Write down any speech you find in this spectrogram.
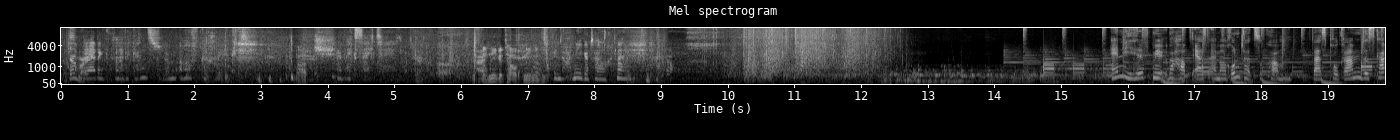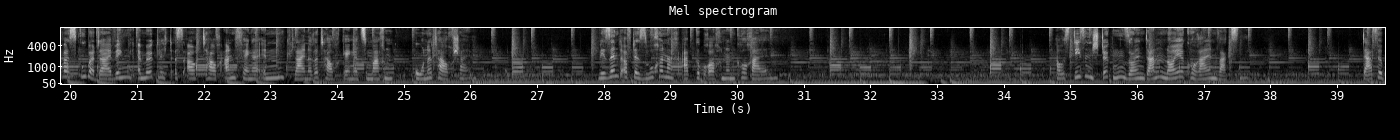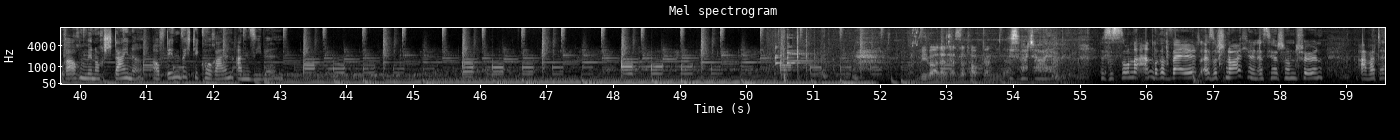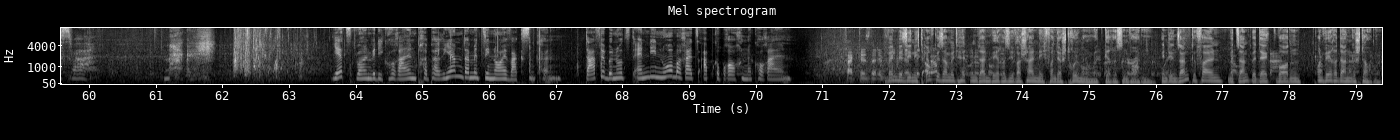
Ich werde gerade ganz schlimm aufgeregt. Quatsch. I'm excited. Du bist noch nie getaucht, Nina. Ich bin noch nie getaucht, nein. Andy hilft mir überhaupt erst einmal runterzukommen. Das Programm Discover Scuba Diving ermöglicht es auch TauchanfängerInnen, kleinere Tauchgänge zu machen, ohne Tauchschein. Wir sind auf der Suche nach abgebrochenen Korallen. Aus diesen Stücken sollen dann neue Korallen wachsen. Dafür brauchen wir noch Steine, auf denen sich die Korallen ansiedeln. Wie war dein erster Tauchgang, Nina? Das war toll. Das ist so eine andere Welt. Also Schnorcheln ist ja schon schön, aber das war magisch. Jetzt wollen wir die Korallen präparieren, damit sie neu wachsen können. Dafür benutzt Andy nur bereits abgebrochene Korallen. Wenn wir sie nicht aufgesammelt hätten, dann wäre sie wahrscheinlich von der Strömung mitgerissen worden, in den Sand gefallen, mit Sand bedeckt worden und wäre dann gestorben.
